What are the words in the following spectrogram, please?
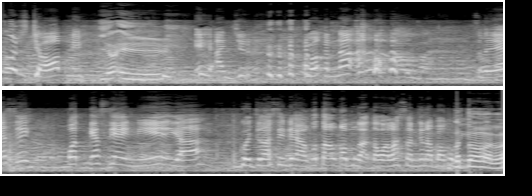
aku harus jawab nih. Yoi. Ih anjir, gua kena. Sebenarnya sih podcastnya ini ya, gue jelasin deh. Aku tahu kamu nggak tahu alasan kenapa aku Betul.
